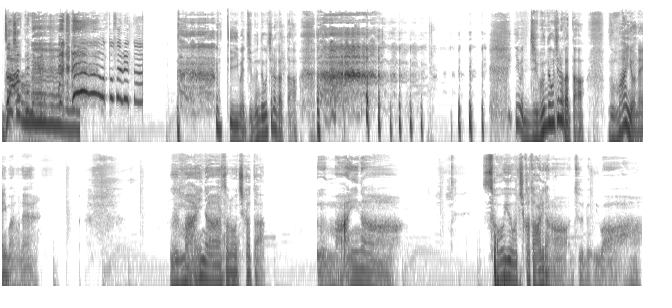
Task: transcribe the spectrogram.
どうしよう残念パニックあ落とされた。って今自分で落ちなかった？今自分で落ちなかった？うまいよね、今のね。うまいなあその落ち方。うまいなあそういう落ち方ありだなずるいわ。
